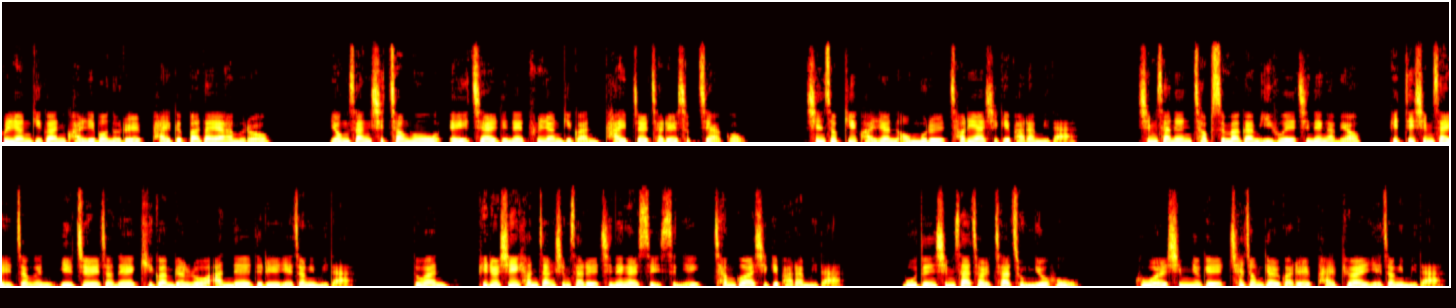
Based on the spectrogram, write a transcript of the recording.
훈련기관 관리번호를 발급받아야 하므로 영상 시청 후 HRDnet 훈련기관 가입 절차를 숙지하고 신속히 관련 업무를 처리하시기 바랍니다. 심사는 접수 마감 이후에 진행하며 PT 심사 일정은 일주일 전에 기관별로 안내해 드릴 예정입니다. 또한 필요시 현장 심사를 진행할 수 있으니 참고하시기 바랍니다. 모든 심사 절차 종료 후 9월 16일 최종 결과를 발표할 예정입니다.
